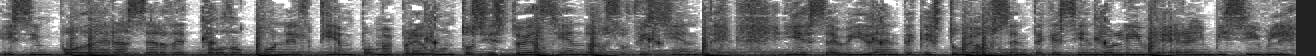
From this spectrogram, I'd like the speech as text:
Y sin poder hacer de todo con el tiempo me pregunto si estoy haciendo lo suficiente. Y es evidente que estuve ausente que siendo libre era invisible.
